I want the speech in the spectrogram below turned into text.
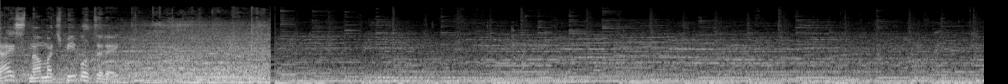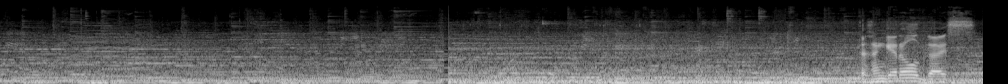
Nice, not much people today. Doesn't get old, guys.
